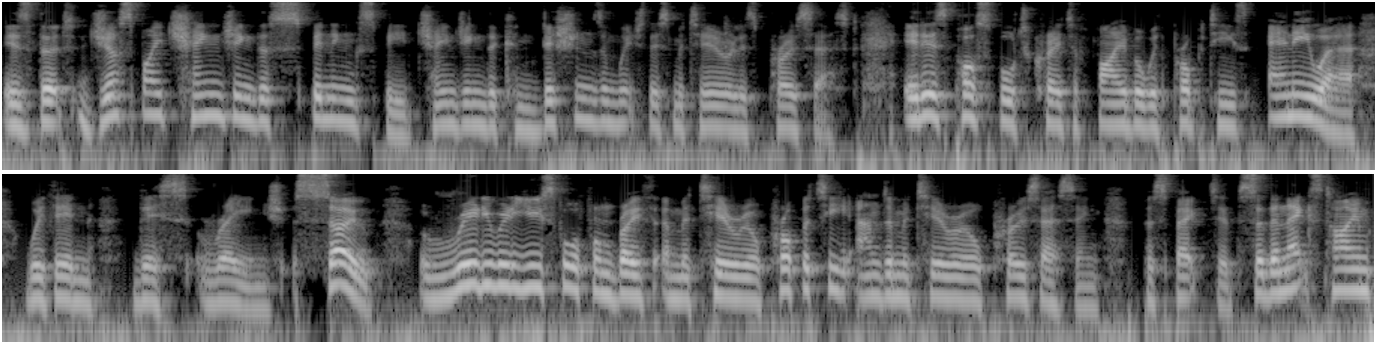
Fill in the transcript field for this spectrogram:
is that just by changing the spinning speed, changing the conditions in which this material is processed, it is possible to create a fiber with properties anywhere within this range. So, really, really useful from both a material property and a material processing perspective. So, the next time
